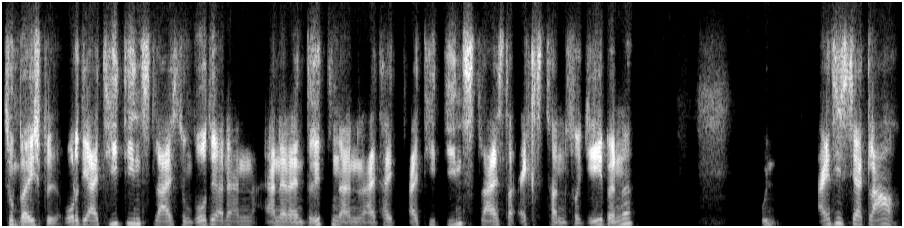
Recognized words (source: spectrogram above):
Zum Beispiel. Oder die IT-Dienstleistung wurde an einen, an einen Dritten, einen IT-Dienstleister extern vergeben. Eins ist ja klar,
